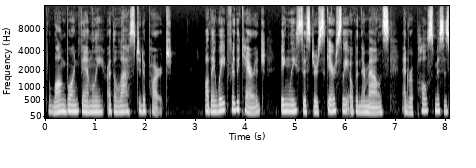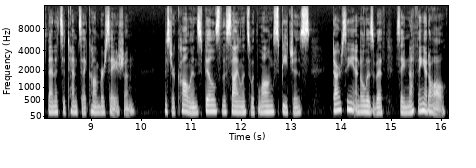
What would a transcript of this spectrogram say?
the Longbourn family are the last to depart. While they wait for the carriage, Bingley's sisters scarcely open their mouths and repulse Mrs. Bennet's attempts at conversation. Mr. Collins fills the silence with long speeches. Darcy and Elizabeth say nothing at all,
